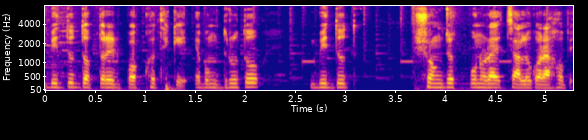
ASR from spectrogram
বিদ্যুৎ দপ্তরের পক্ষ থেকে এবং দ্রুত বিদ্যুৎ সংযোগ পুনরায় চালু করা হবে।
